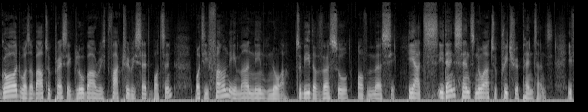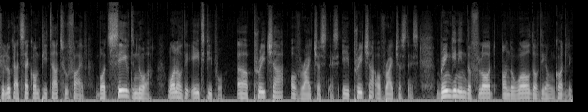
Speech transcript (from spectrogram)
God was about to press a global re- factory reset button, but he found a man named Noah to be the vessel of mercy. He had he then sent Noah to preach repentance. If you look at 2 Peter 2 5, but saved Noah, one of the eight people, a preacher of righteousness, a preacher of righteousness, bringing in the flood on the world of the ungodly.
